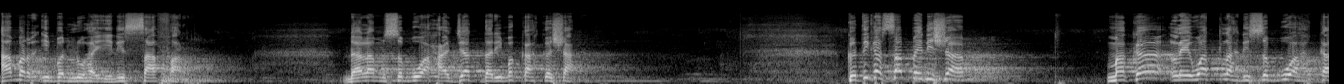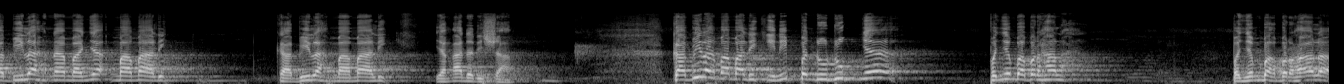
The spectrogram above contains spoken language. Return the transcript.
Amr ibn Luhai ini safar dalam sebuah hajat dari Mekah ke Syam. Ketika sampai di Syam maka lewatlah di sebuah kabilah namanya Mamalik kabilah Mamalik yang ada di Syam. Kabilah Mamalik ini penduduknya penyembah berhala. Penyembah berhala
